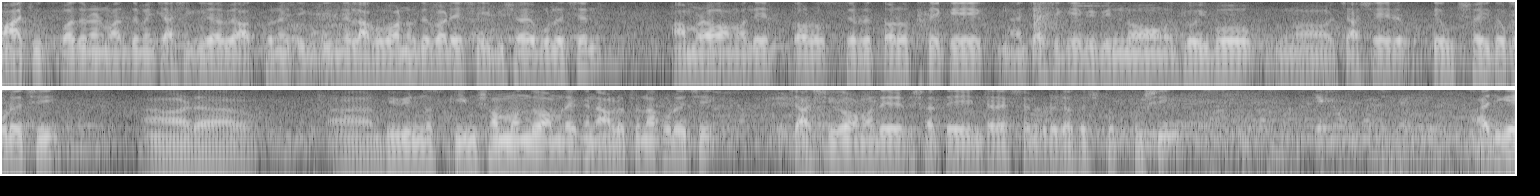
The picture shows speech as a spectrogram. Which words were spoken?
মাছ উৎপাদনের মাধ্যমে চাষি কীভাবে অর্থনৈতিক দিয়ে লাভবান হতে পারে সেই বিষয়ে বলেছেন। আমরাও আমাদের তরফ তরফ থেকে চাষিকে বিভিন্ন জৈব চাষেরতে উৎসাহিত করেছি। আর বিভিন্ন স্কিম সম্বন্ধেও আমরা এখানে আলোচনা করেছি। চাষিও আমাদের সাথে ইন্টারাকশন করে যথেষ্ট খুশি। আজকে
